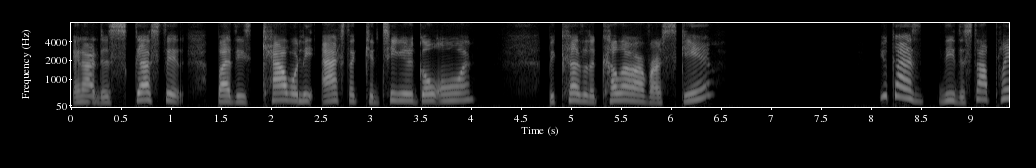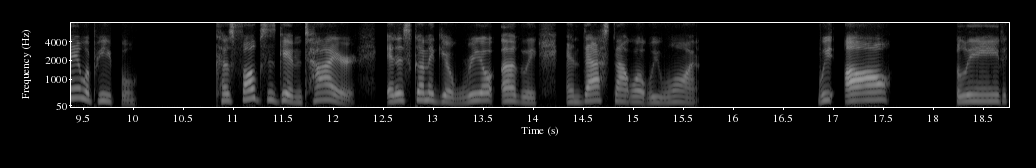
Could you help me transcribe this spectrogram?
and are disgusted by these cowardly acts that continue to go on because of the color of our skin. You guys need to stop playing with people because folks is getting tired and it's going to get real ugly. And that's not what we want. We all bleed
